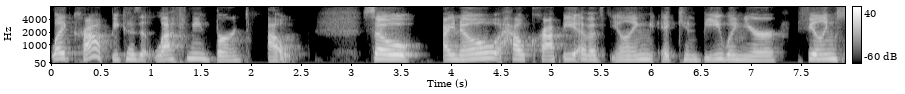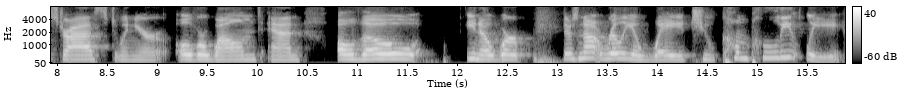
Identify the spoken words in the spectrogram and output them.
like crap because it left me burnt out. So, I know how crappy of a feeling it can be when you're feeling stressed, when you're overwhelmed. And although, you know, we're there's not really a way to completely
